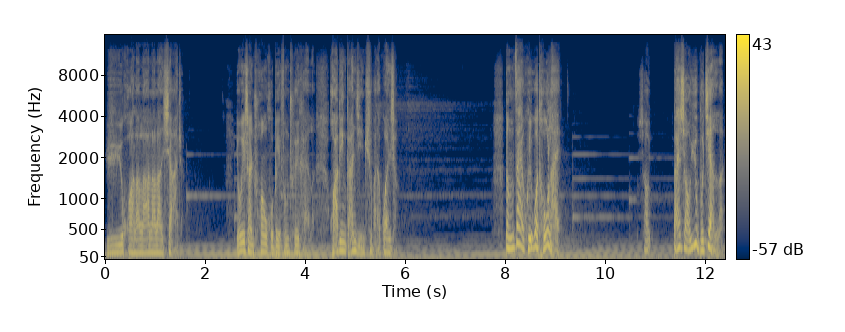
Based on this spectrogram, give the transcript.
雨哗啦啦啦啦的下着。有一扇窗户被风吹开了，华斌赶紧去把它关上。等再回过头来，小白小玉不见了。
